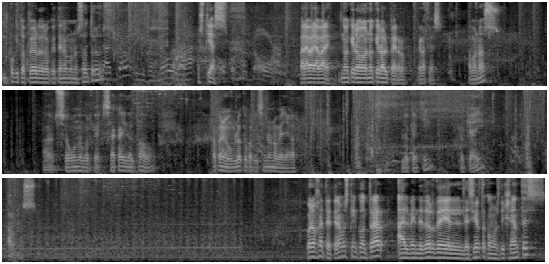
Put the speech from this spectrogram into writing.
Un poquito peor de lo que tenemos nosotros. Hostias. Vale, vale, vale. No quiero, no quiero al perro. Gracias. Vámonos. A ver, segundo porque se ha caído el pavo. Voy a poner un bloque porque si no, no voy a llegar. Bloque aquí. Bloque ahí. Vámonos. Bueno, gente, tenemos que encontrar al vendedor del desierto, como os dije antes.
